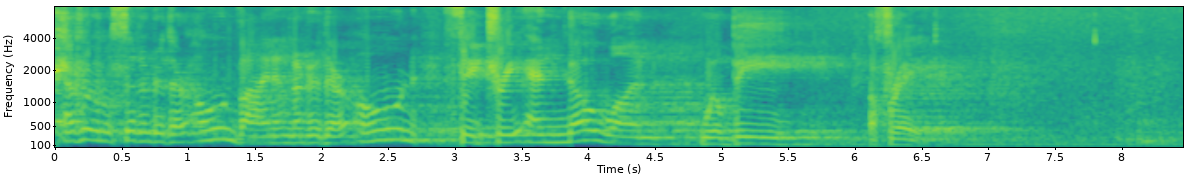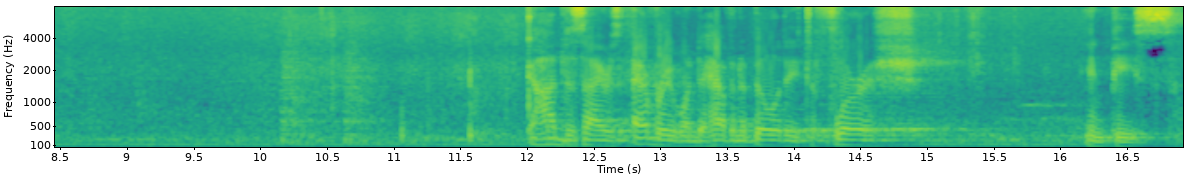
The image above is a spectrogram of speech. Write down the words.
Everyone will sit under their own vine and under their own fig tree, and no one will be afraid. God desires everyone to have an ability to flourish in peace.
